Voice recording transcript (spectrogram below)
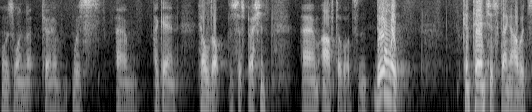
was one that um, was um, again held up with suspicion um, afterwards. And the only contentious thing I would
